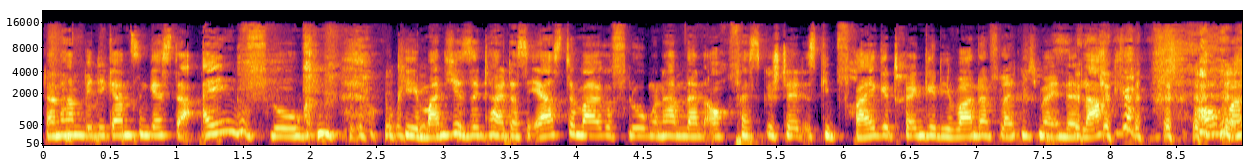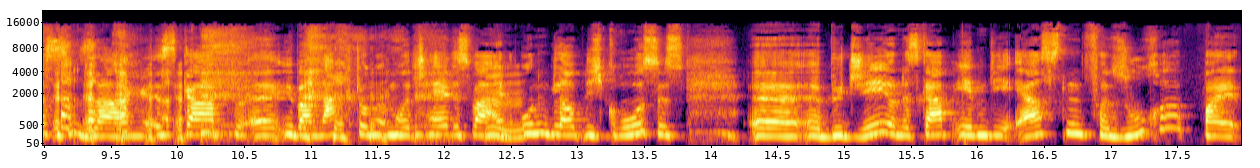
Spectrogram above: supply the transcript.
Dann haben wir die ganzen Gäste eingeflogen. Okay, manche sind halt das erste Mal geflogen und haben dann auch festgestellt, es gibt Freigetränke, die waren dann vielleicht nicht mehr in der Lage, auch was zu sagen. Es gab äh, Übernachtung im Hotel. Es war ein unglaublich großes äh, Budget. Und es gab eben die ersten Versuche bei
